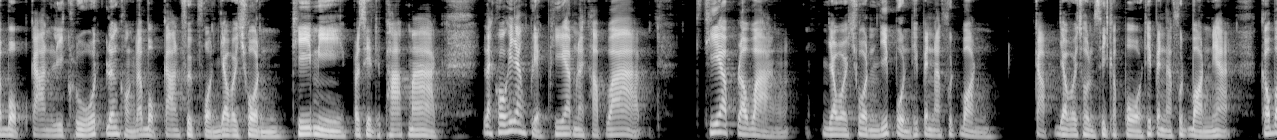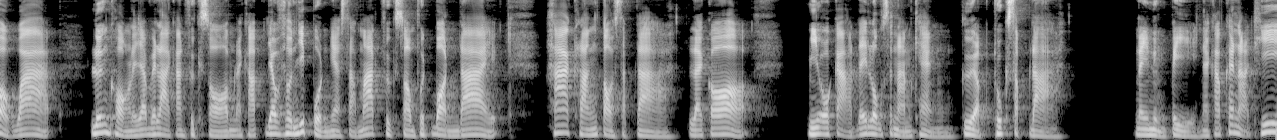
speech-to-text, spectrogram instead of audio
ระบบการรีครูดเรื่องของระบบการฝึกฝนเยาวชนที่มีประสิทธิภาพมาก และเขาก็ยังเปรียบเทียบนะครับว่า เทียบระหว่างเยาวชนญี่ปุ่นที่เป็นนักฟุตบอล กับเยาวชนสิงคโปร์ที่เป็นนักฟุตบอลเนี่ยเขาบอกว่าเรื่องของระยะเวลาการฝึกซ้อมนะครับเยาวชนญี่ปุ่นเนี่ยสามารถฝึกซ้อมฟุตบอลได้ 5 ครั้งต่อสัปดาห์ และก็มีโอกาสได้ลงสนามแข่งเกือบทุกสัปดาห์ ใน 1 ปีนะครับขณะที่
